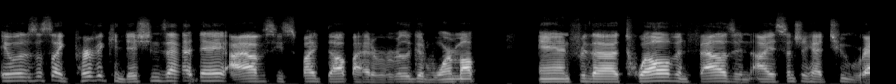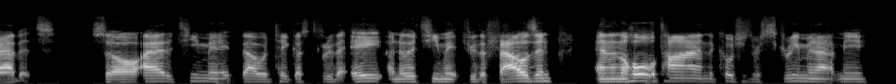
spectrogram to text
it was just like perfect conditions that day. I obviously spiked up. I had a really good warm up. And for the 12 and 1000, I essentially had two rabbits. So I had a teammate that would take us through the eight, another teammate through the thousand. And then the whole time the coaches were screaming at me.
